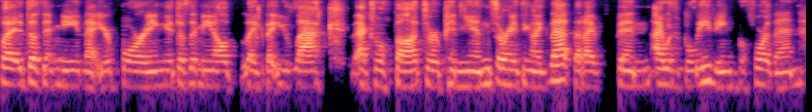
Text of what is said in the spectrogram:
but it doesn't mean that you're boring. It doesn't mean all, like that you lack actual thoughts or opinions or anything like that that I've been I was believing before then.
